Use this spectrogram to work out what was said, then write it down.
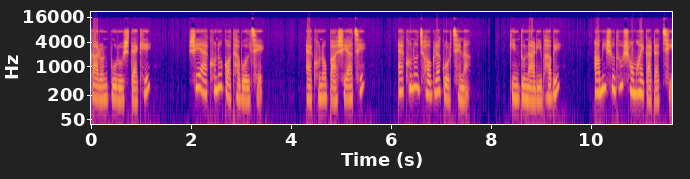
কারণ পুরুষ দেখে, সে এখনও কথা বলছে। এখনও পাশে আছে, এখনও ঝগড়া করছে না। কিন্তু নারী ভাবে, আমি শুধু সময় কাটাচ্ছি।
